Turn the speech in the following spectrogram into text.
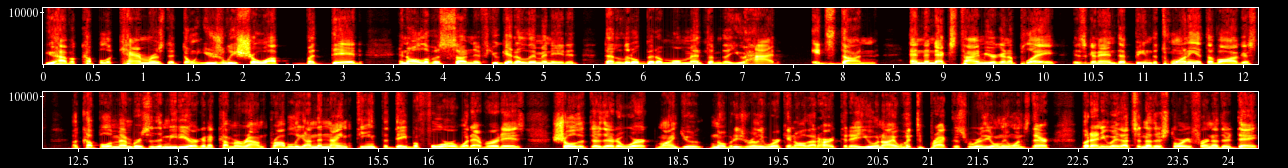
You have a couple of cameras that don't usually show up but did. And all of a sudden, if you get eliminated, that little bit of momentum that you had, it's done. And the next time you're going to play is going to end up being the 20th of August. A couple of members of the media are going to come around probably on the 19th, the day before, or whatever it is, show that they're there to work. Mind you, nobody's really working all that hard today. You and I went to practice. We were the only ones there. But anyway, that's another story for another day.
